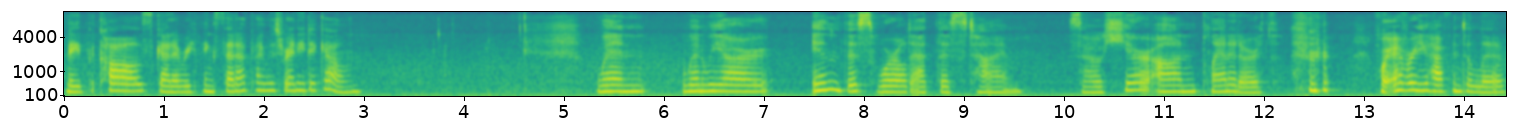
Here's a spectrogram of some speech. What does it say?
made the calls, got everything set up. I was ready to go. When, when we are in this world at this time. So, here on planet Earth, wherever you happen to live,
